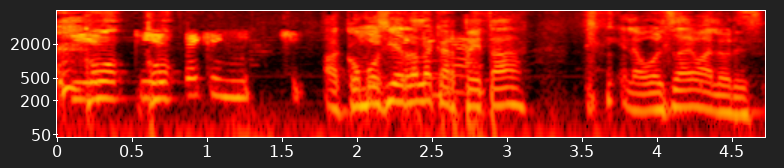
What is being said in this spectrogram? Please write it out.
Si, ¿Cómo- es, si cómo- es pequeñi- ¿A cómo si es cierra la carpeta en la bolsa de valores?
